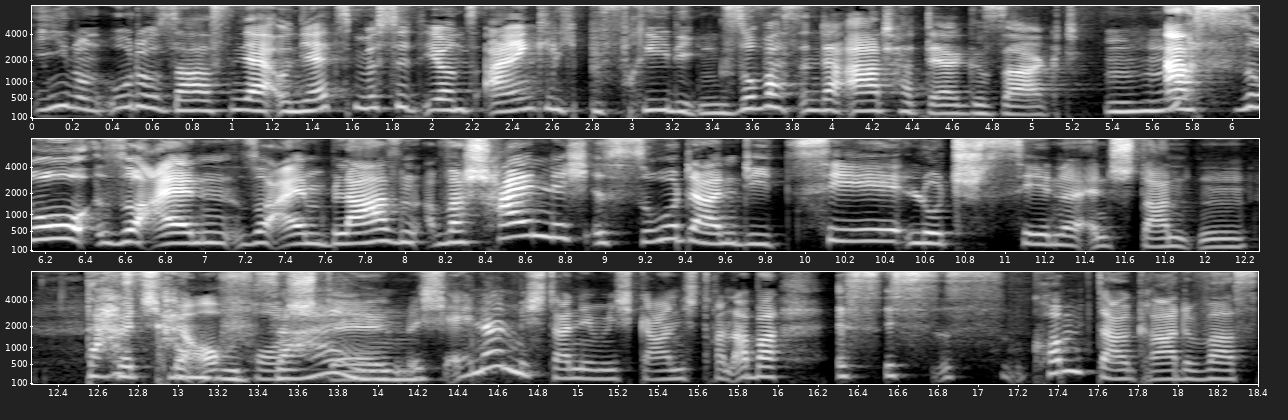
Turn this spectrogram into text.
ihn und Udo saßen, ja, und jetzt müsstet ihr uns eigentlich befriedigen. Sowas in der Art hat der gesagt. Mhm. Ach so, so ein, so ein Blasen. Wahrscheinlich ist so dann die C-Lutsch-Szene entstanden. Das Könnte ich mir auch vorstellen. Sein. Ich erinnere mich da nämlich gar nicht dran, aber es, ist, es kommt da gerade was.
